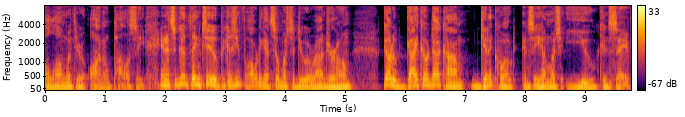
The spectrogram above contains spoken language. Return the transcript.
along with your auto policy. And it's a good thing too, because you've already got so much to do around your home. Go to geico.com, get a quote, and see how much you can save.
